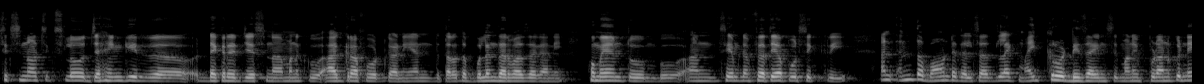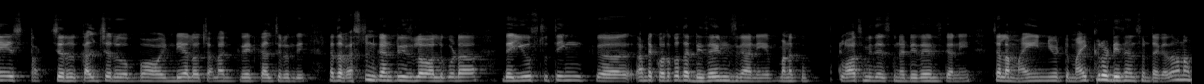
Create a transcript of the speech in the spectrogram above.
sixteen not సిక్స్లో జహంగీర్ డెకరేట్ చేసిన మనకు ఆగ్రా ఫోర్ట్ కానీ అండ్ తర్వాత బులంద్ దర్వాజా కానీ Humayun tomb and same time Fatehpur Sikri and ఎంత బాగుంటుంది తెలుసా? లైక్ మైక్రో డిజైన్స్ మనం ఇప్పుడు అనుకునే స్ట్రక్చర్ కల్చర్ అబ్బా ఇండియాలో చాలా గ్రేట్ కల్చర్ ఉంది. లేదా వెస్ట్రన్ కంట్రీస్లో వాళ్ళు కూడా దే యూస్ టు థింక్ అంటే కొత్త కొత్త డిజైన్స్ కానీ మనకు క్లాత్స్ మీద వేసుకునే డిజైన్స్ కానీ చాలా మైన్యూట్ మైక్రో డిజైన్స్ ఉంటాయి కదా. మనం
